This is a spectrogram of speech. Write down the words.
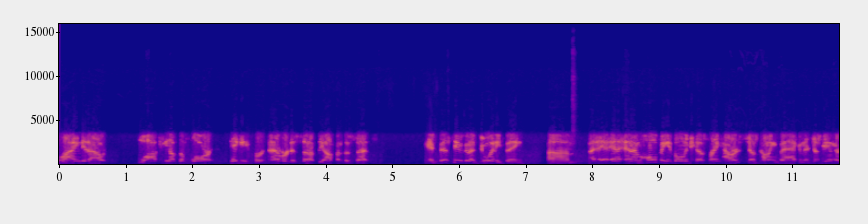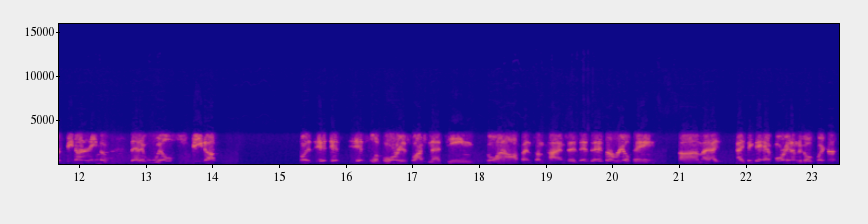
Grind it out, walking up the floor, taking forever to set up the offensive sets. If this team's going to do anything, um, and, and I'm hoping it's only because Frank Howard's just coming back and they're just getting their feet underneath them that it will speed up. But it, it it's laborious watching that team go on offense sometimes. It, it, it's a real pain. Um, I, I think they have more in them to go quicker.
